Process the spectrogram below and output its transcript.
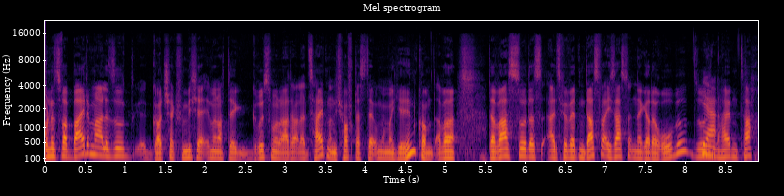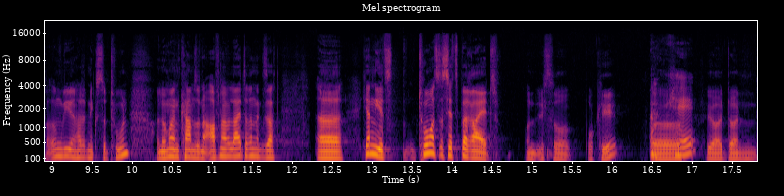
und es war beide Male so, Gottschalk für mich ja immer noch der größte Moderator aller Zeiten und ich hoffe, dass der irgendwann mal hier hinkommt. Aber da war es so, dass als ich bei Wetten das war, ich saß so in der Garderobe, so Ja. den halben Tag irgendwie und hatte nichts zu tun. Und irgendwann kam so eine Aufnahmeleiterin und gesagt, äh, ja Nils, Thomas ist jetzt bereit. Und ich so, okay. Okay. Äh, ja, dann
